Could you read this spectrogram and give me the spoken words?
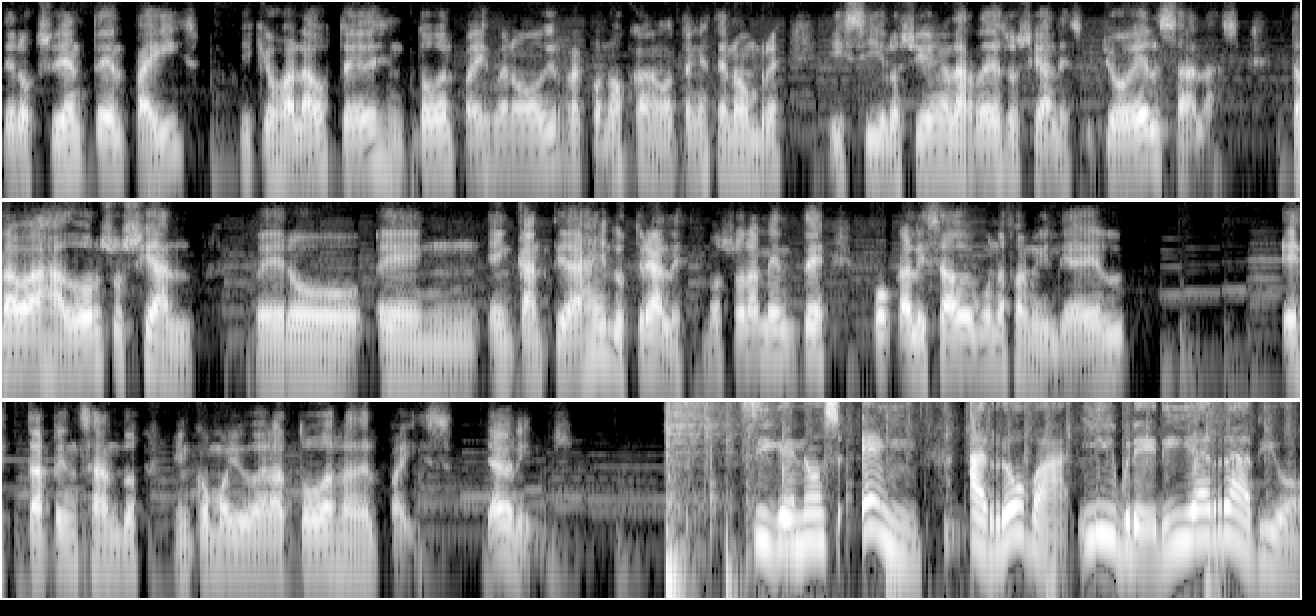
del occidente del país, y que ojalá ustedes en todo el país, bueno, hoy reconozcan, anoten este nombre y si lo siguen en las redes sociales. Joel Salas, trabajador social, pero en, cantidades industriales, no solamente focalizado en una familia. Él está pensando en cómo ayudar a todas las del país. Ya venimos. Síguenos en arroba Librería Radio.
